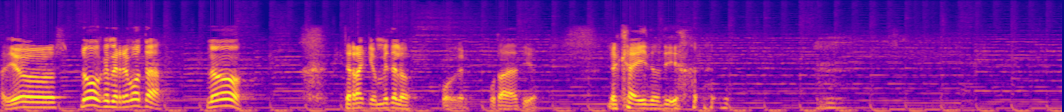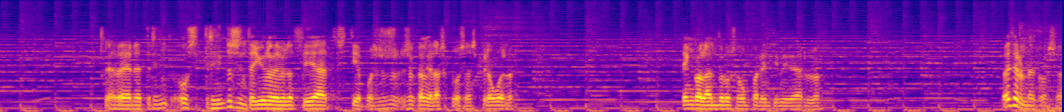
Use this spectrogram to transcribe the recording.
Adiós. ¡No! ¡Que me rebota! ¡No! Terrakion, mételo. Joder, putada, tío. Me he caído, tío. A ver, 300, oh, 361 de velocidad. Hostia, pues eso, cambia las cosas, pero bueno. Tengo Landorus aún para intimidarlo. Voy a hacer una cosa.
